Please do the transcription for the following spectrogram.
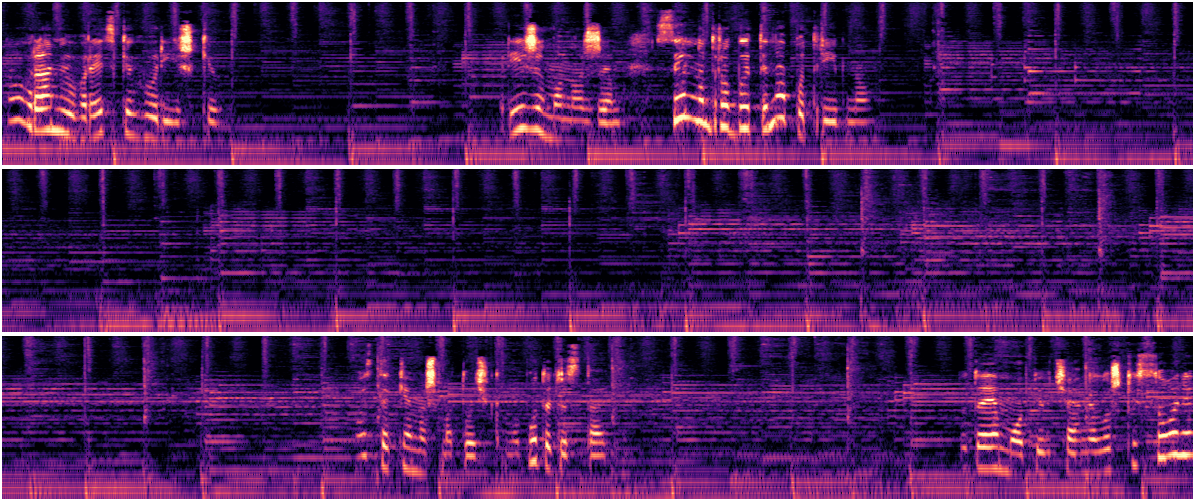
100 грамів грецьких горішків. Ріжемо ножем. Сильно дробити не потрібно. Ось такими шматочками буде достатньо. Додаємо пів ложки солі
